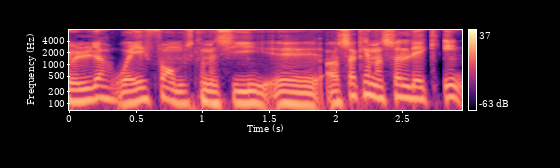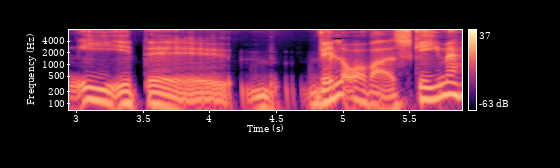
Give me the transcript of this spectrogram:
bølger, waveforms kan man sige, øh, og så kan man så lægge ind i et øh, velovervejet schema,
